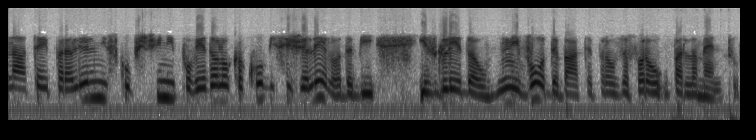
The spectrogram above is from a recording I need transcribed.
na tej paralelni skupščini povedalo, kako bi si želelo, da bi izgledal nivo debate pravzaprav v parlamentu.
